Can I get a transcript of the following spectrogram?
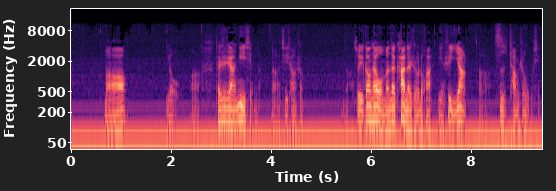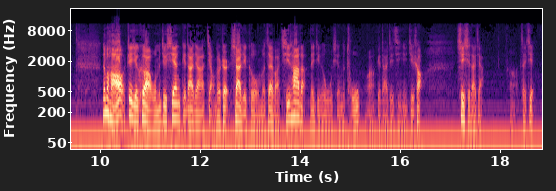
卯酉啊，它是这样逆行的啊，其长生啊，所以刚才我们在看的时候的话也是一样啊，自长生五行。那么好，这节课啊，我们就先给大家讲到这儿，下节课我们再把其他的那几个五行的图啊给大家进行介绍。谢谢大家啊，再见。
